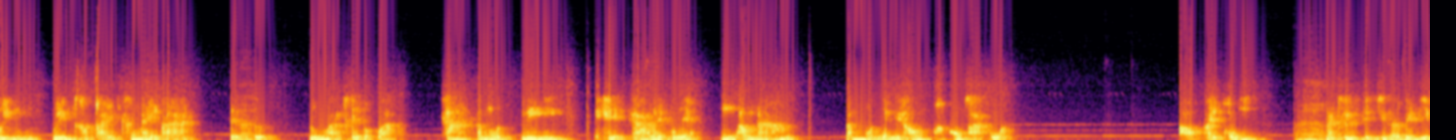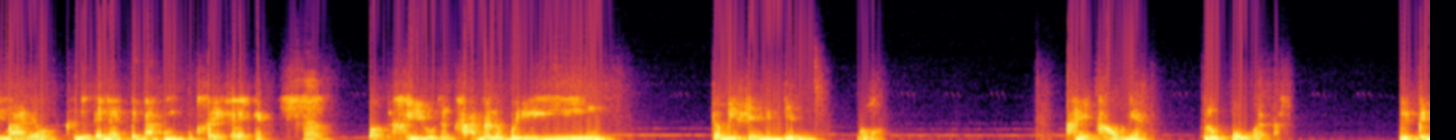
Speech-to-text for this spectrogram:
วิ่งวิ่งเข้าไปข้างในบ้าน เสร็จปุ๊บลุงหมานเคยบอกว่า ถ้าสมมติมีเหตุการณ์อะไรพวกเนี้ยมึงเอาน้ำน้ำมนต์ในห้องห้องพักกูอะเอาไปพรมเออ นั่นคือสิ่งที่เราได้ยินมาแล้ว คือไอ้นั่นเป็นน้ำมันปลุกเสกอะไรเงี้ยครับก็หิวทั้งขานนั่นแล้ววิ่ง ก็มีเสียงเย็นๆบอกให้เอาเนี่ยรูปปู่อะหรือเป็น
